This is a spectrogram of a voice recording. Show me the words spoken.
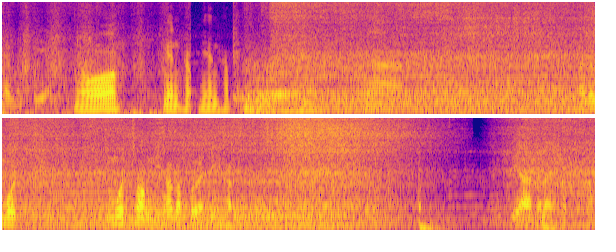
อย่างมันเสียโอ้แม่นครับแม่นครับอ่าเราจะหมดหมดช่องนี้เขาก็เปิดนี่ครับยังเคลียร์กันไหนครับครับ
